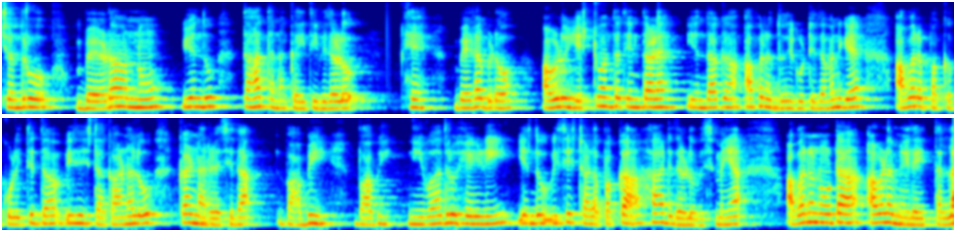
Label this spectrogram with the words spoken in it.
ಚಂದ್ರು, ಬೇಡ ಅನ್ನು ಎಂದು ತಾತನ ಕೈ ತಿವಿದಳು. ಹೇ, ಬೇಡ ಬಿಡೋ, ಅವಳು ಎಷ್ಟು ಅಂತ ತಿಂತಾಳೆ ಎಂದಾಗ ಅವರ ದುರಿಗುಟ್ಟಿದವನಿಗೆ ಅವರ ಪಕ್ಕ ಕುಳಿತಿದ್ದ ವಿಶಿಷ್ಟ ಕಾಣಲು ಕಣ್ಣರಳಿಸಿದ. ಬಾಬಿ ಬಾಬಿ, ನೀವಾದರೂ ಹೇಳಿ ಎಂದು ವಿಶಿಷ್ಟಳ ಪಕ್ಕ ಹಾರಿದಳು ವಿಸ್ಮಯ. ಅವನ ನೋಟ ಅವಳ ಮೇಲೆ ಇತ್ತಲ್ಲ?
